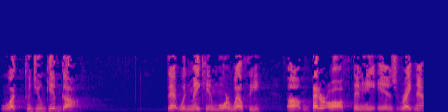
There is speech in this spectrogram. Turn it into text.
What could you give God that would make him more wealthy, uh, better off than he is right now?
